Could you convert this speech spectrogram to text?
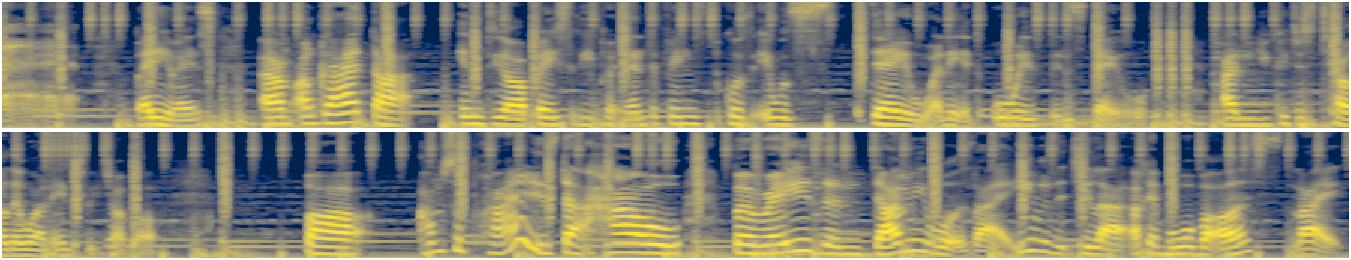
Ah. But anyways, um, I'm glad that Indiyah basically put an end to things because it was stale and it had always been stale, and you could just tell they weren't into each other. But I'm surprised at how brazen Dami was. Like he was actually like, okay, but what about us? Like,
